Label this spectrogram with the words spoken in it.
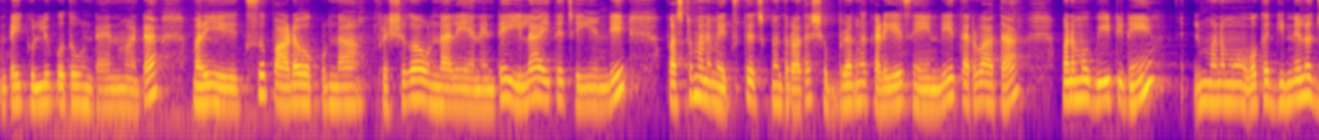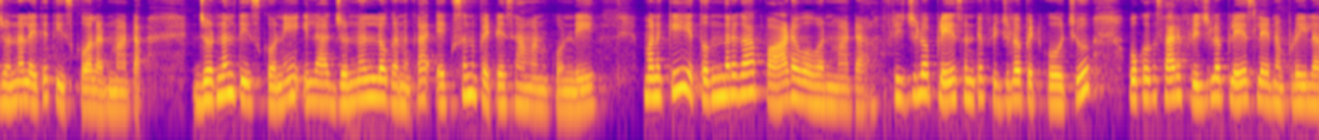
ఉంటాయి కుళ్ళిపోతూ ఉంటాయి అన్నమాట మరి ఎగ్స్ పాడవకుండా ఫ్రెష్గా ఉండాలి అని అంటే ఇలా అయితే చేయండి ఫస్ట్ మనం ఎగ్స్ తెచ్చుకున్న తర్వాత శుభ్రంగా కడిగేసేయండి. తర్వాత మనము వీటిని మనము ఒక గిన్నెలో జొన్నలు అయితే తీసుకోవాలన్నమాట. జొన్నలు తీసుకొని ఇలా జొన్నల్లో కనుక ఎగ్స్ను పెట్టేసామనుకోండి మనకి తొందరగా పాడవన్నమాట ఫ్రిడ్జ్లో ప్లేస్ ఉంటే ఫ్రిడ్జ్లో పెట్టుకోవచ్చు. ఒక్కొక్కసారి ఫ్రిడ్జ్లో ప్లేస్ లేనప్పుడు ఇలా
